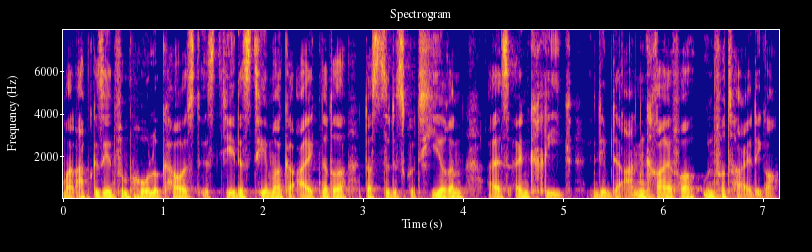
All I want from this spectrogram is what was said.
mal abgesehen vom Holocaust ist jedes Thema geeigneter, das zu diskutieren, als ein Krieg, in dem der Angreifer und Verteidiger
